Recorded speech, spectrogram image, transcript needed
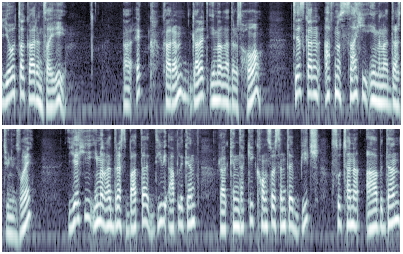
एउटा कारण चाहिँ एक कारण गलत इमेल एड्रेस हो त्यसकारण आफ्नो सही इमेल एड्रेस दिनुहोस् है यही इमेल एड्रेसबाट डिभी एप्लिकेन्ट र केन्टकी कन्सर्ट सेन्टर बिच सूचना आवेदन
